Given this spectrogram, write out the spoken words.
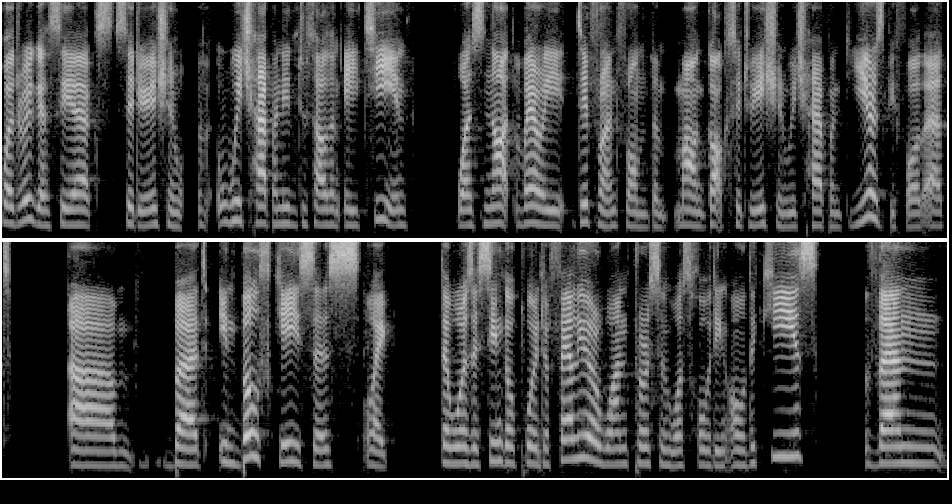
Quadriga CX situation, which happened in 2018, was not very different from the Mount Gox situation, which happened years before that. Um, but in both cases, like there was a single point of failure, one person was holding all the keys, then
